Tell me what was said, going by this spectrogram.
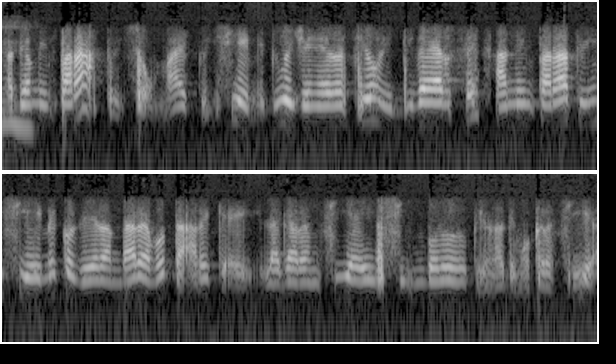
mm. abbiamo imparato insomma, ecco, insieme, due generazioni diverse hanno imparato insieme cos'era andare a votare che è la garanzia e il simbolo di una democrazia.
